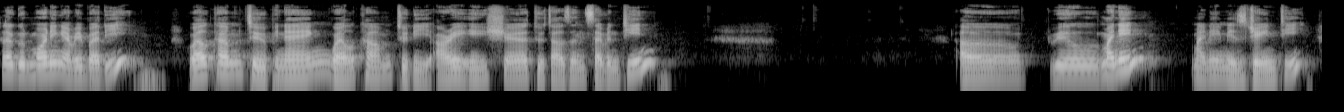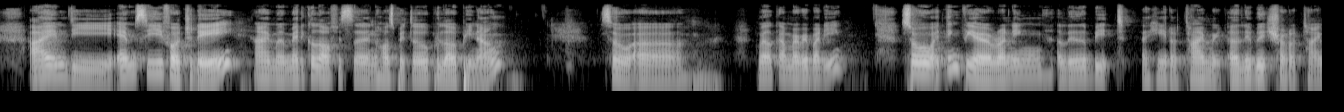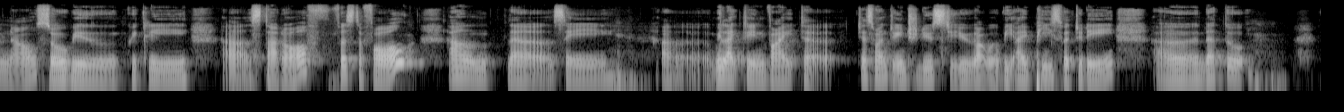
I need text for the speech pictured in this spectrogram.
Hello, good morning, everybody. Welcome to Penang. Welcome to the RA Asia 2017. Uh, will my name? My name is Jayanti. I am the MC for today. I'm a medical officer in Hospital Pulau Pinang. So, uh, welcome everybody. So I think we are running a little bit ahead of time, a little bit short of time now. So we'll quickly uh, start off. First of all, I'll uh, say uh, we like to invite. Uh, just want to introduce to you our VIPs for today. Uh, Dato,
